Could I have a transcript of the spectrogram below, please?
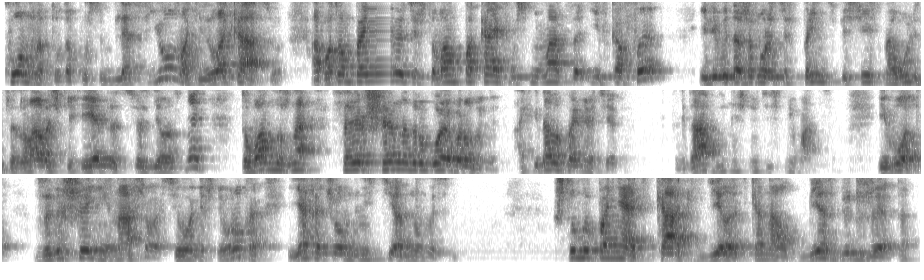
комнату, допустим, для съемок или локацию, а потом поймете, что вам по кайфу сниматься и в кафе, или вы даже можете в принципе сесть на улице, на лавочке и это все сделать, снять, то вам нужно совершенно другое оборудование. А когда вы поймете это? Когда вы начнете сниматься. И вот в завершении нашего сегодняшнего урока я хочу вам донести одну мысль. Чтобы понять, как сделать канал без бюджета,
